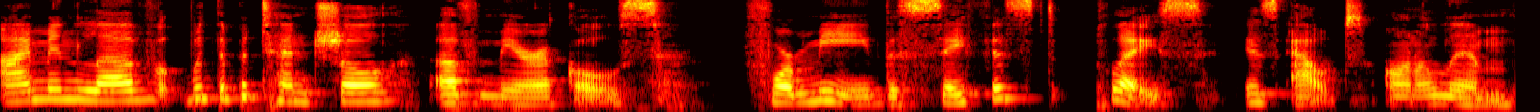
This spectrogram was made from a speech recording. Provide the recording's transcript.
I'm in love with the potential of miracles. For me, the safest place is out on a limb.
